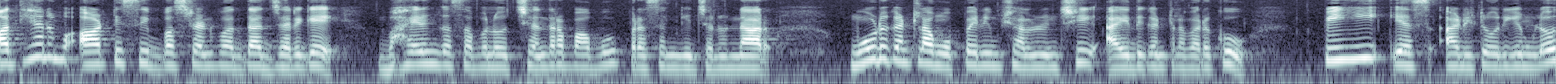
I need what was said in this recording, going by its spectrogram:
మధ్యాహ్నం ఆర్టీసీ బస్టాండ్ వద్ద జరిగే బహిరంగ సభలో చంద్రబాబు ప్రసంగించనున్నారు. మూడు గంటల ముప్పై నిమిషాల నుంచి ఐదు గంటల వరకు పీఈఎస్ ఆడిటోరియంలో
